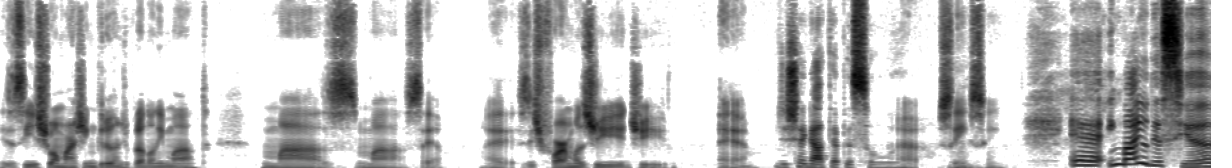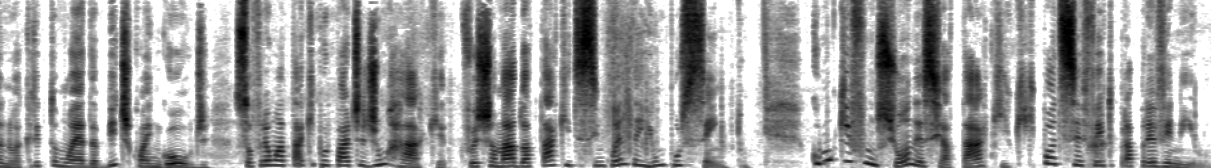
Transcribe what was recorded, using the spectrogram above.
Existe uma margem grande para anonimato, mas, mas é, É, Existem formas de... De, é, de chegar até a pessoa. É, sim, uhum. sim. É, em maio desse ano, a criptomoeda Bitcoin Gold sofreu um ataque por parte de um hacker, que foi chamado ataque de 51%. Como que funciona esse ataque? O que, que pode ser feito para preveni-lo?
